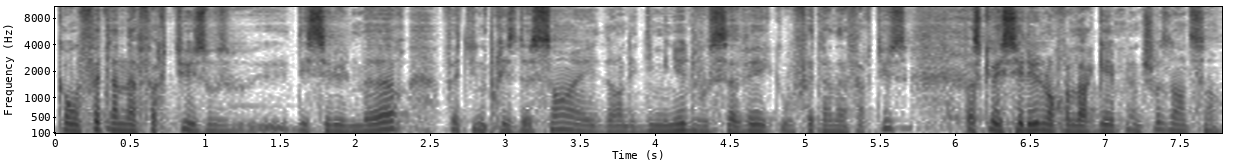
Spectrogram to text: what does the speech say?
Quand vous faites un infarctus, des cellules meurent, faites une prise de sang et dans les 10 minutes, vous savez que vous faites un infarctus parce que les cellules ont relargué plein de choses dans le sang.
